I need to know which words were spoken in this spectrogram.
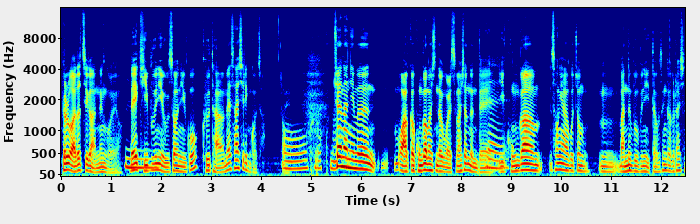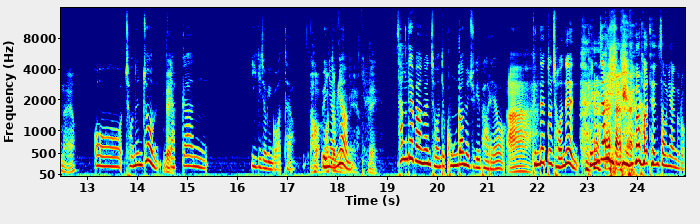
별로 와닿지가 않는 거예요. 내 음. 기분이 우선이고 그 다음에 사실인 거죠. 어 그렇구나. 최하나님은 뭐 아까 공감하신다고 말씀하셨는데 네. 이 공감 성향하고 좀 음, 맞는 부분이 있다고 생각을 하시나요? 어 저는 좀 네. 약간 이기적인 것 같아요. 어, 왜냐면 경우에요? 네. 상대방은 저한테 공감해주길 바래요. 아, 근데 또 저는 굉장히 개별화된 성향으로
